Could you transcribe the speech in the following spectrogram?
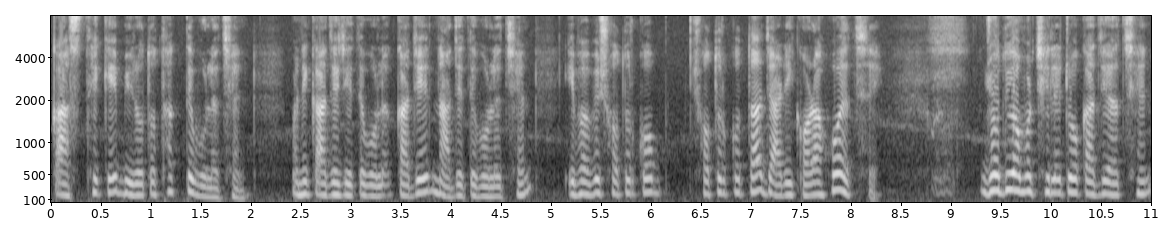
কাজ থেকে বিরত থাকতে বলেছেন। মানে কাজে যেতে বলে, কাজে না যেতে বলেছেন। এভাবে সতর্ক, সতর্কতা জারি করা হয়েছে। যদিও আমার ছেলেটাও কাজে আছেন,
